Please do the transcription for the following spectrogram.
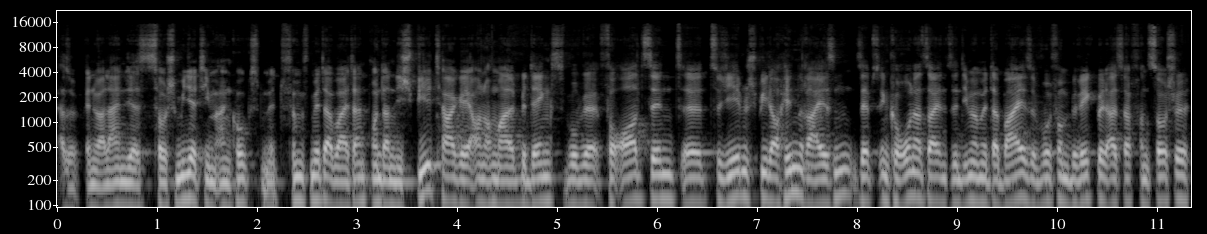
also wenn du allein das Social Media Team anguckst mit fünf Mitarbeitern und dann die Spieltage ja auch nochmal bedenkst, wo wir vor Ort sind, äh, zu jedem Spiel auch hinreisen, selbst in Corona-Zeiten sind immer mit dabei, sowohl vom Bewegtbild als auch von Social,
